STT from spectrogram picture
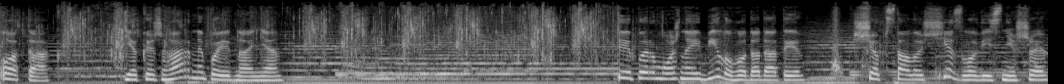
Отак. Яке ж гарне поєднання. Тепер можна і білого додати, щоб стало ще зловісніше.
